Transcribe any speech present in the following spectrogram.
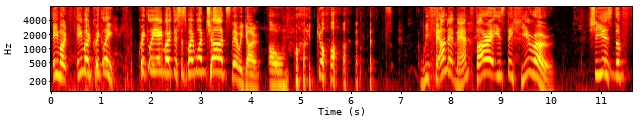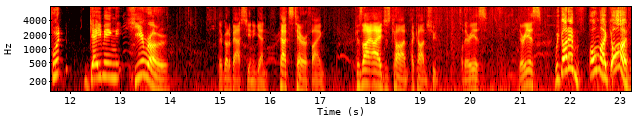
emote, emote quickly. Quickly emote, this is my one chance. There we go. Oh my god. We found it, man. Pharah is the hero. She is the foot gaming hero. They've got a bastion again. That's terrifying. Because I, I just can't. I can't shoot. Oh, there he is. There he is. We got him. Oh my god.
